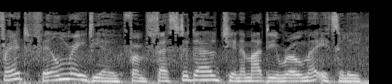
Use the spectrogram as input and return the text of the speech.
Fred Film Radio from Festa del Cinema di Roma, Italy.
